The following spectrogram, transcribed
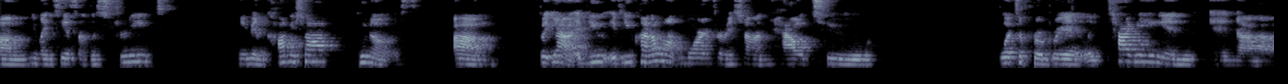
Um, you might see us on the street, maybe in a coffee shop. Who knows? Um, but yeah, if you if you kind of want more information on how to what's appropriate, like tagging and and uh,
